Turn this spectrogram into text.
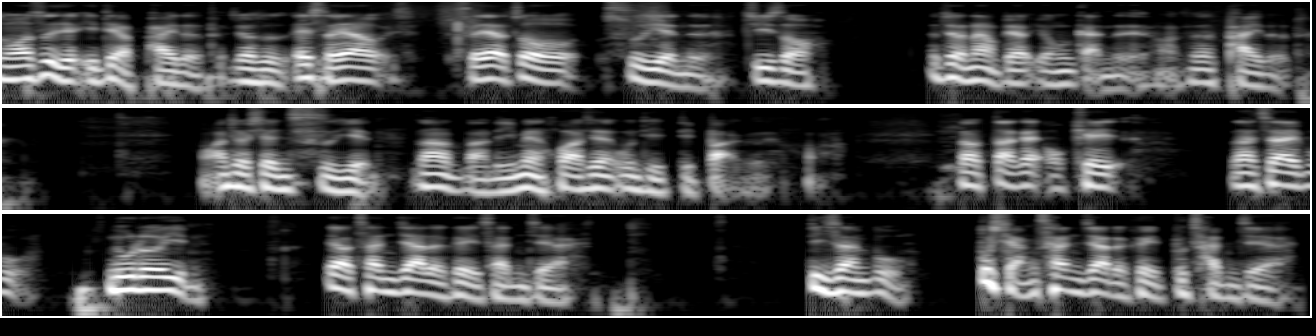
什么事情一定要 pilot，就是哎，谁要谁要做试验的举手，就那种比较勇敢的啊，是 pilot，我就先试验，然后把里面发现问题 debug 啊，那大概 OK，那下一步 roll in 要参加的可以参加，第三步不想参加的可以不参加，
